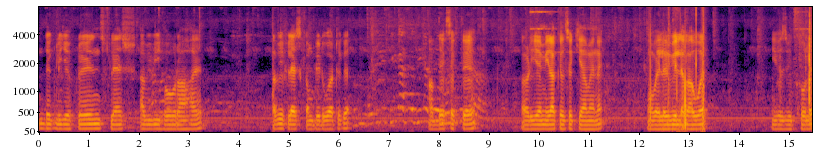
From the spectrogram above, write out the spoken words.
देख लीजिए फ्रेंड्स, फ्लैश अभी भी हो रहा है। अभी फ्लैश कंप्लीट हुआ, ठीक है। आप देख सकते हैं। और ये मेरा किल से किया मैंने। मोबाइल भी लगा हुआ है। यूज़ भी खोले।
